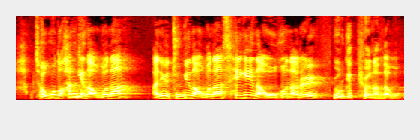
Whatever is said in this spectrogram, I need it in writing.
하- 적어도 한 개 나오거나 아니면 두 개 나오거나 세 개 나오거나를 이렇게 표현한다고?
